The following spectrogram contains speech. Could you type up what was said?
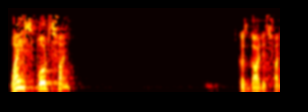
Why is sports fun? Because God is fun.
